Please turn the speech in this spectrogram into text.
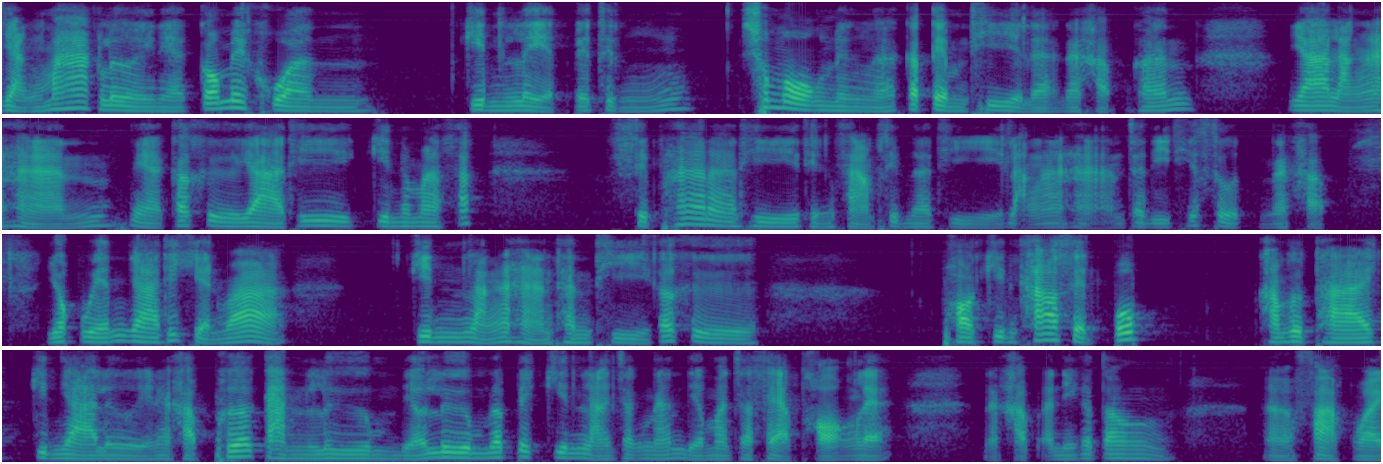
อย่างมากเลยเนี่ยก็ไม่ควรกินเลทไปถึงชั่วโมงหนึ่งนะก็เต็มที่แล้วนะครับ เพราะฉะนั้นยาหลังอาหารเนี่ยก็คือยาที่กินประมาณสัก 15 นาทีถึง 30 นาทีหลังอาหารจะดีที่สุดนะครับ ยกเว้นยาที่เขียนว่ากินหลังอาหารทันทีก็คือ พอกินข้าวเสร็จปุ๊บคำสุดท้ายกินยาเลยนะครับ เพื่อกันลืมเดี๋ยวลืมแล้วไปกินหลังจากนั้น เดี๋ยวมันจะแสบท้องแหละนะครับ อันนี้ก็ต้องฝากไว้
